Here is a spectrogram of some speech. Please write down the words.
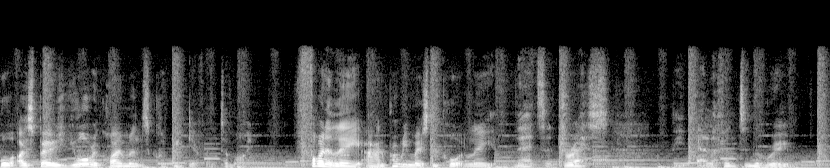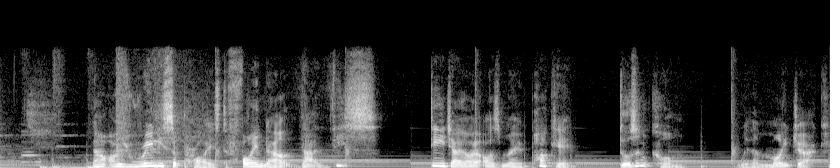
But I suppose your requirements could be different to mine. Finally, and probably most importantly, let's address the elephant in the room. Now, I was really surprised to find out that this DJI Osmo Pocket doesn't come with a mic jack.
